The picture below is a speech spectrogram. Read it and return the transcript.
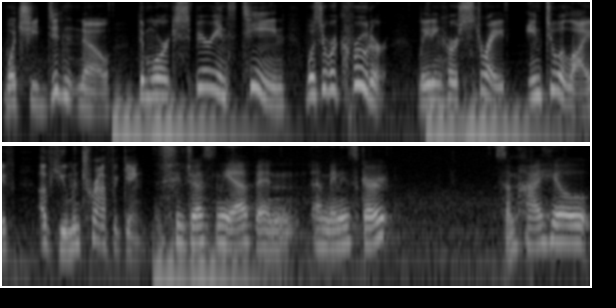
What she didn't know, the more experienced teen was a recruiter, leading her straight into a life of human trafficking. She dressed me up in a mini skirt, some high heel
